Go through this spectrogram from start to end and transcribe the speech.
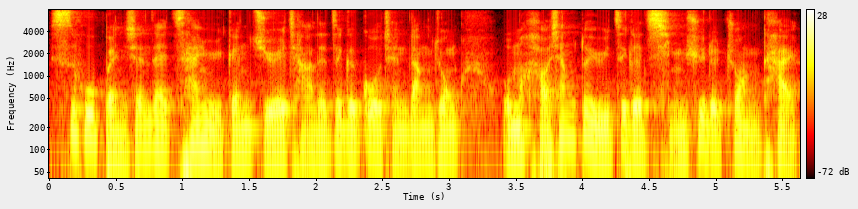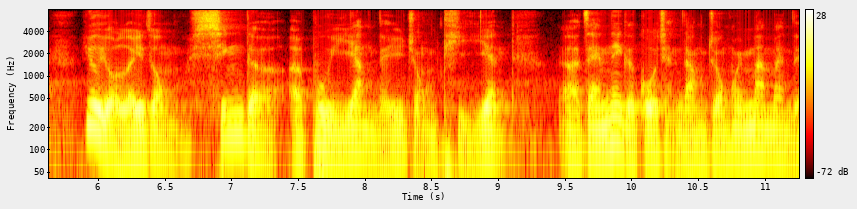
似乎本身在参与跟觉察的这个过程当中，我们好像对于这个情绪的状态又有了一种新的呃不一样的一种体验。呃，在那个过程当中，会慢慢的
